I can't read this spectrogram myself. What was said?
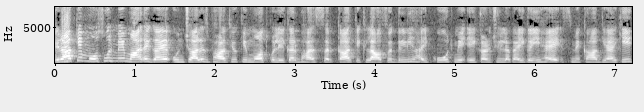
इराक के मोसूल में मारे गए उनचालीस भारतीयों की मौत को लेकर भारत सरकार के खिलाफ दिल्ली हाई कोर्ट में एक अर्जी लगाई गई है। इसमें कहा गया है कि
